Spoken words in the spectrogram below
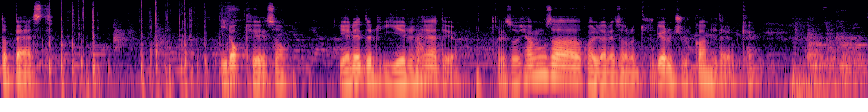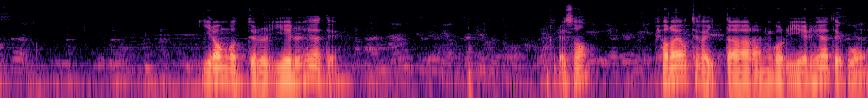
the best. 이렇게 해서 얘네들을 이해를 해야 돼요. 그래서 형용사 관련해서는 두 개를 줄까 합니다. 이렇게 이런 것들을 이해를 해야 돼. 그래서 변화 형태가 있다라는 걸 이해를 해야 되고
